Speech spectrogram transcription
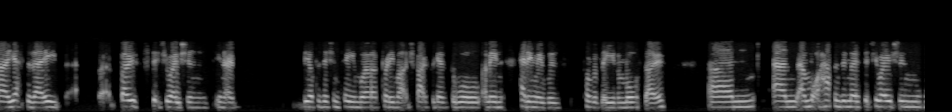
uh, yesterday, both situations, you know, the opposition team were pretty much backs against the wall. I mean, Headingley was probably even more so. Um, and and what happens in those situations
